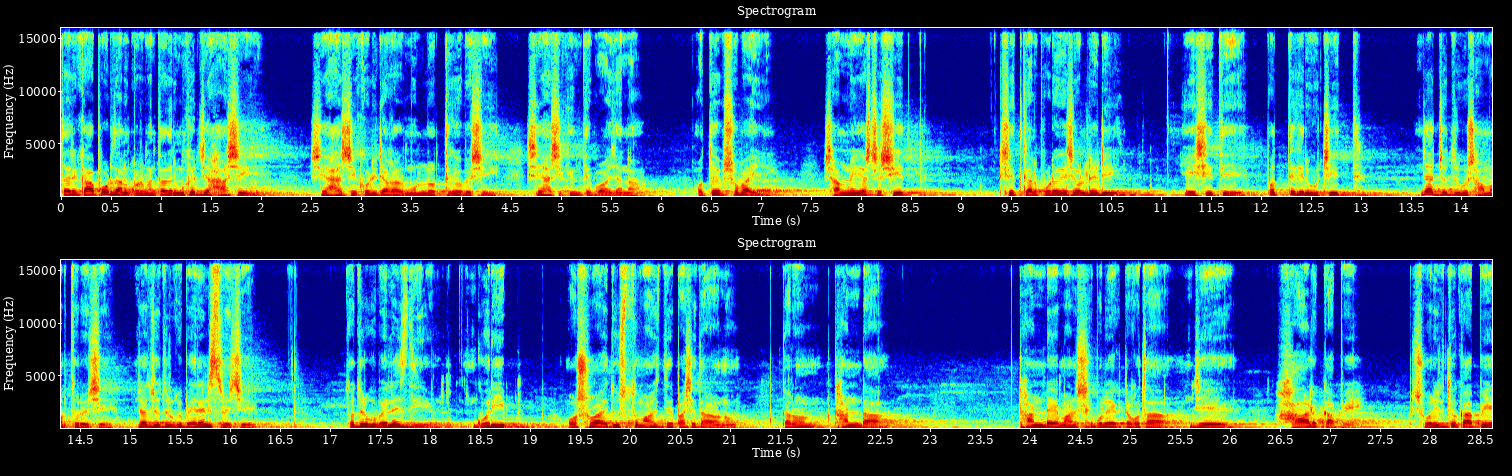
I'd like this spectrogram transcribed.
তাদের কাপড় দান করবেন, তাদের মুখের যে হাসি, সে হাসি কোটি টাকার মূল্যর থেকেও বেশি, সে হাসি কিনতে পাওয়া যায় না। অতএব সবাই সামনেই আসছে শীত, শীতকাল পড়ে গেছে অলরেডি এই শীতে প্রত্যেকের উচিত, যার যতটুকু সামর্থ্য রয়েছে, যার যতটুকু ব্যালেন্স রয়েছে, ততটুকু ব্যালেন্স দিয়ে গরিব, অসহায়, দুস্থ মানুষদের পাশে দাঁড়ানো। কারণ ঠান্ডা, ঠান্ডায় মানুষকে বলে একটা কথা যে, হাড় কাঁপে, শরীর তো কাঁপে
